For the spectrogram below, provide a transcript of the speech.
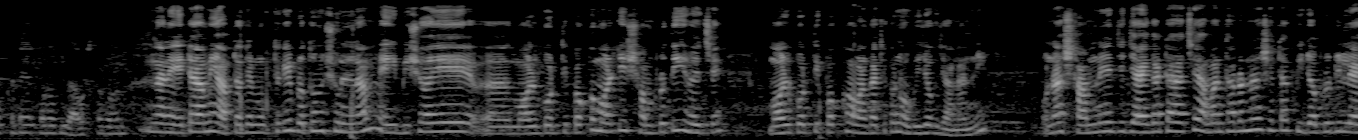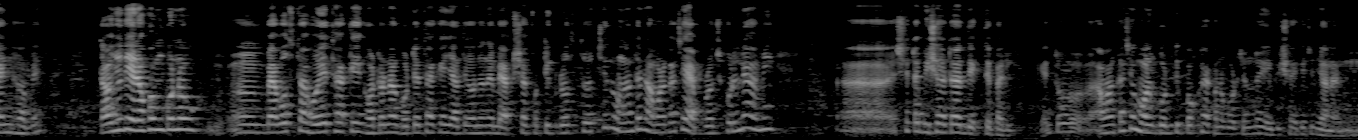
পক্ষ থেকে কোনো কি ব্যবস্থা গ্রহণ? না না, এটা আমি আপনাদের মুখ থেকেই প্রথম শুনলাম। এই বিষয়ে মল কর্তৃপক্ষ, মলটি সম্প্রতিই হয়েছে। মল কর্তৃপক্ষ আমার কাছে কোনো অভিযোগ জানাননি। ওনার সামনে যে জায়গাটা আছে, আমার ধারণা সেটা পিডব্লিউডি ল্যান্ড হবে। তাও যদি এরকম কোনো ব্যবস্থা হয়ে থাকে, ঘটনা ঘটে থাকে, যাতে ওদের ব্যবসা ক্ষতিগ্রস্ত হচ্ছেন ওনাদের আমার কাছে অ্যাপ্রোচ করলে আমি সেটা বিষয়টা দেখতে পারি। কিন্তু আমার কাছে মল কর্তৃপক্ষ এখনও পর্যন্ত এই বিষয়ে কিছু জানাননি।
